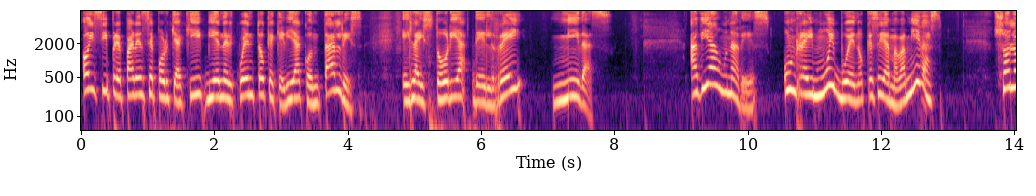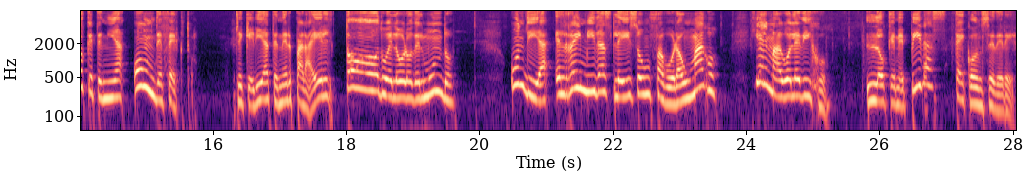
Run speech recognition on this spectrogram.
hoy sí prepárense porque aquí viene el cuento que quería contarles. Es la historia del rey Midas. Había una vez un rey muy bueno que se llamaba Midas, solo que tenía un defecto, que quería tener para él todo el oro del mundo. Un día el rey Midas le hizo un favor a un mago y el mago le dijo, lo que me pidas te concederé.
